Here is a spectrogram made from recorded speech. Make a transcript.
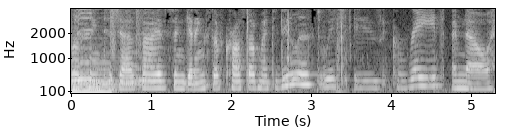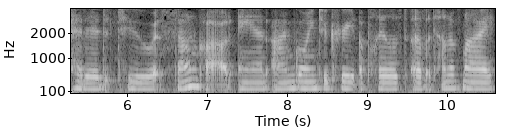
Listening to jazz vibes, been getting stuff crossed off my to-do list, which is great. I'm now headed to SoundCloud and I'm going to create a playlist of a ton of my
